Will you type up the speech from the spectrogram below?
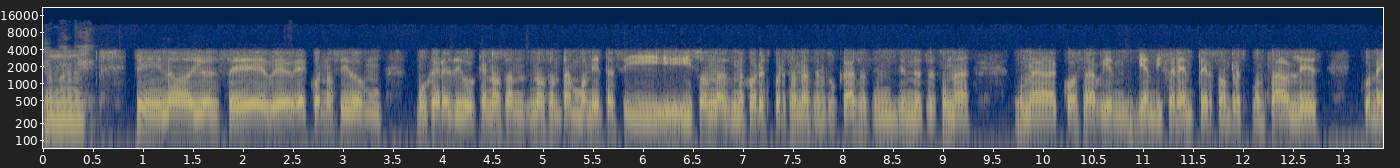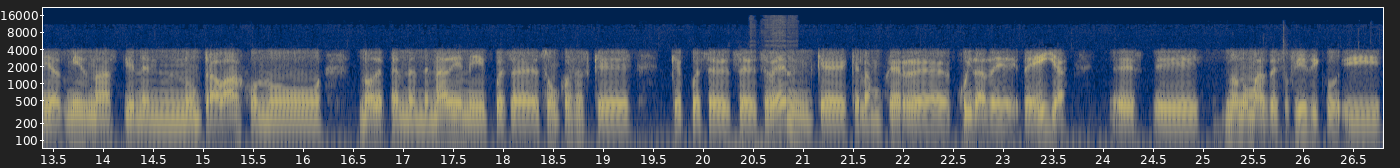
Ujú. Sí, no, yo sé, he, he conocido mujeres, digo, que no son no son tan bonitas y, y son las mejores personas en su casa, ¿sí me entiendes? Es una una cosa bien bien diferente, son responsables con ellas mismas, tienen un trabajo, no no dependen de nadie ni pues eh, son cosas que que pues se, se, se ven que, que la mujer eh, cuida de, de ella este no nomás de su físico y,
